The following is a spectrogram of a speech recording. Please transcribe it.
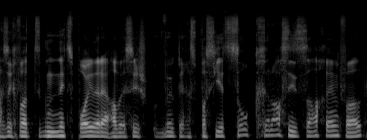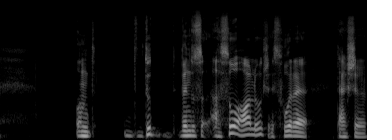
also ich wollte nicht spoilern, aber es ist wirklich, es passiert so krasse Sachen im Fall. Und du, wenn du es so anschaust, ist hure, denkst du,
